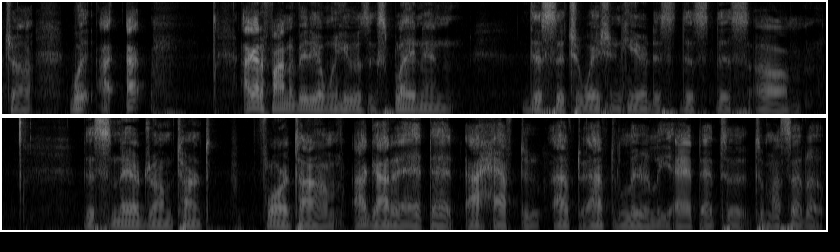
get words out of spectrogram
got y'all. What I, I I gotta find a video when he was explaining this situation here. This this this um this snare drum turned floor tom. I gotta add that. I have to. I have to. I have to literally add that to to my setup.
